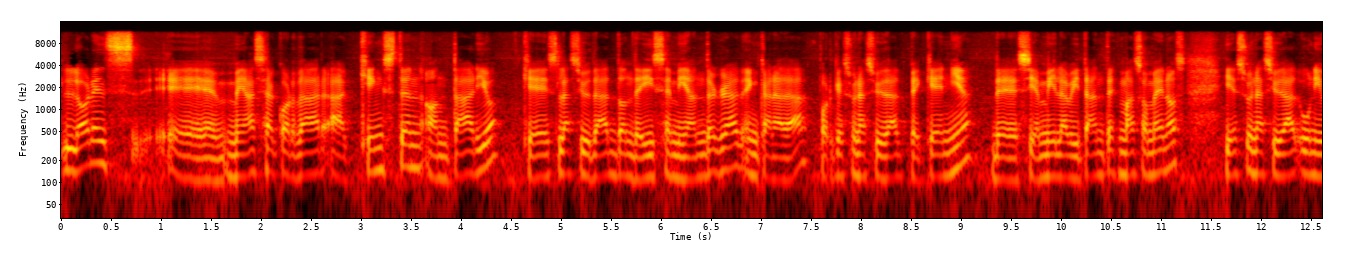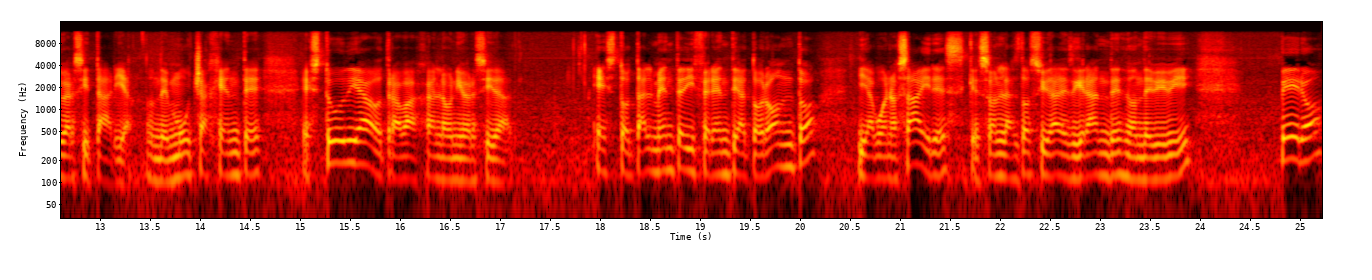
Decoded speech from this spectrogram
Lawrence eh, me hace acordar a Kingston, Ontario, que es la ciudad donde hice mi undergrad en Canadá, porque es una ciudad pequeña, de 100.000 habitantes más o menos, y es una ciudad universitaria, donde mucha gente estudia o trabaja en la universidad. Es totalmente diferente a Toronto y a Buenos Aires, que son las dos ciudades grandes donde viví, pero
